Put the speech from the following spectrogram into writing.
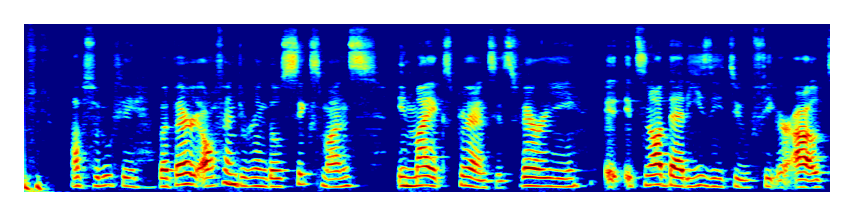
Absolutely. But very often during those six months, in my experience, it's very, it, it's not that easy to figure out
